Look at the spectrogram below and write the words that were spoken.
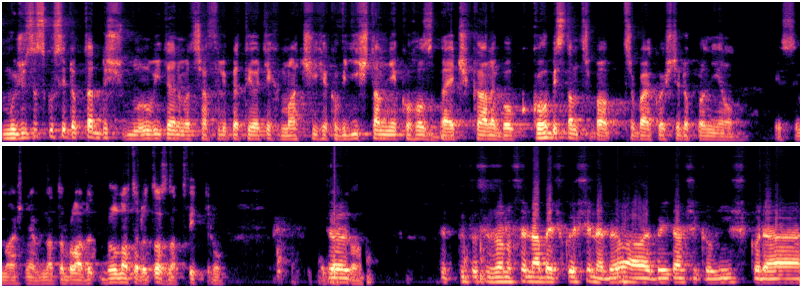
Můžu se zkusit doptat, když mluvíte, nebo třeba Filipe, ty o těch mladších, jako vidíš tam někoho z Bčka, nebo koho bys tam třeba, třeba jako ještě doplnil? Jestli máš nějak, na to byla, byl na to dotaz na Twitteru. To, tuto sezonu jsem na Bčku ještě nebyl, ale byli tam šikovní. Škoda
